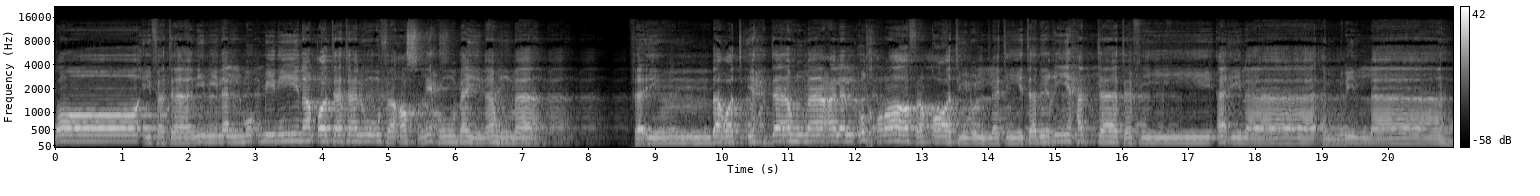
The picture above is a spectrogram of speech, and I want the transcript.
طائفتان من المؤمنين اقتتلوا فأصلحوا بينهما. فإن بغت إحداهما على الأخرى فقاتلوا التي تبغي حتى تفيء إلى أمر الله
